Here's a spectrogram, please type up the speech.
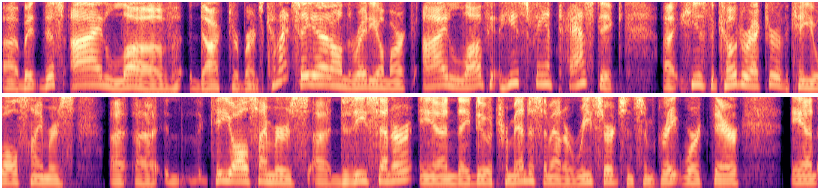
but this I love Dr. Burns can I say that on the radio Mark I love him he's fantastic he's the co-director of the KU Alzheimer's uh, uh, KU Alzheimer's uh, Disease Center, and they do a tremendous amount of research and some great work there. And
